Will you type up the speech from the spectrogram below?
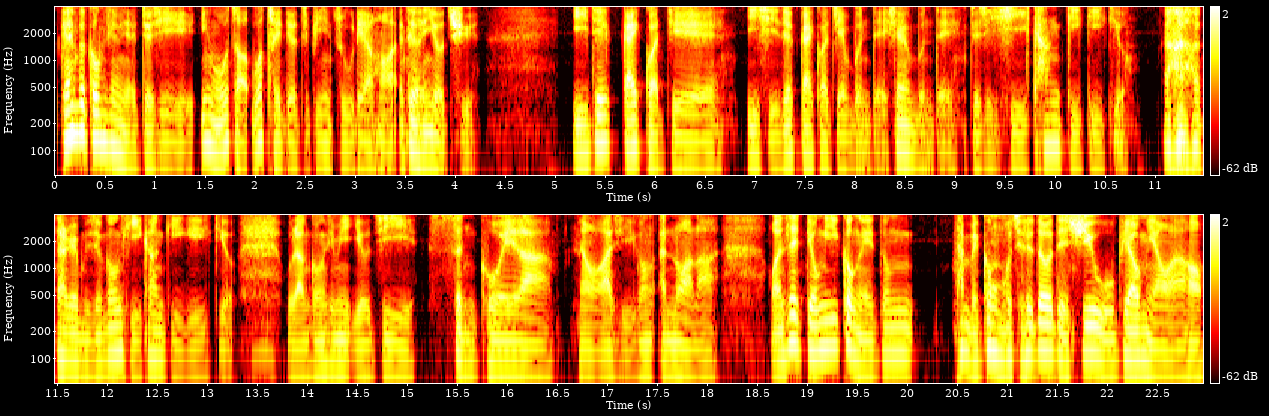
刚才讲下面就是因为我找我找到这篇资料哈，这个很有趣。伊这解决这，伊是这解决这问题，现在问题？就是耳康叽叽叫。啊，大概不是讲耳孔叽叽叫，有人讲什么有机肾亏啦，然后还是讲安怎啦，反正中医讲的都坦白讲，我觉得都有点虚无缥缈啊，哈，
